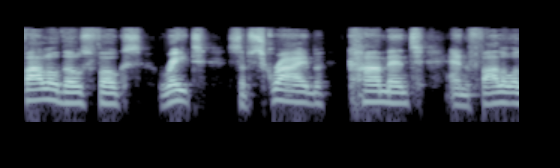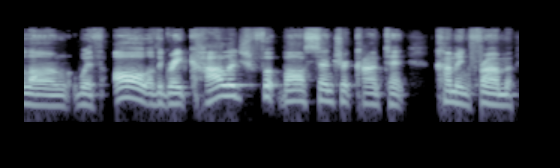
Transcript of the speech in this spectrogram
Follow those folks, rate, subscribe, comment, and follow along with all of the great college football centric content coming from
